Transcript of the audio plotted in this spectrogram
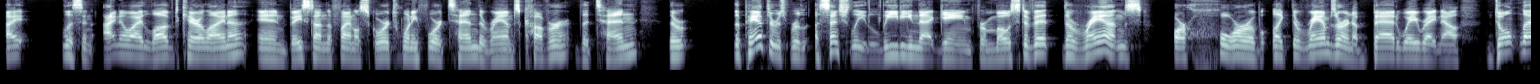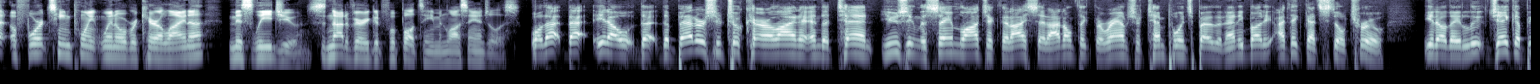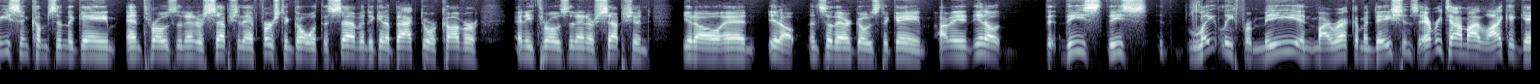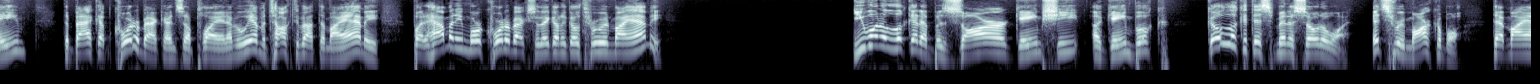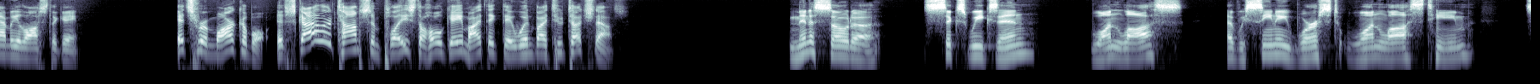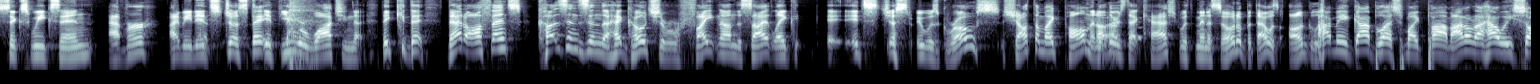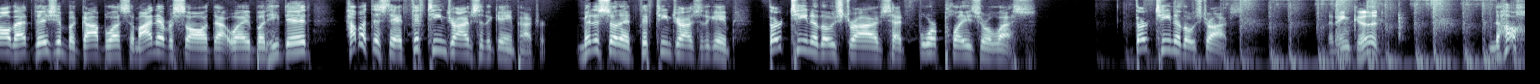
I listen, I know I loved Carolina, and based on the final score 24 10, the Rams cover the 10. The, the Panthers were essentially leading that game for most of it. The Rams are horrible. Like the Rams are in a bad way right now. Don't let a 14 point win over Carolina mislead you. This is not a very good football team in Los Angeles. Well, that that you know the the betters who took Carolina and the ten using the same logic that I said, I don't think the Rams are ten points better than anybody. I think that's still true. You know, they Jacob Eason comes in the game and throws an interception. They have first and goal with the seven to get a backdoor cover, and he throws an interception. You know, and you know, and so there goes the game. I mean, you know, th- these these lately for me and my recommendations, every time I like a game, the backup quarterback ends up playing. I mean, we haven't talked about the Miami, but how many more quarterbacks are they going to go through in Miami? You want to look at a bizarre game sheet, a game book? Go look at this Minnesota one. It's remarkable that Miami lost the game. It's remarkable. If Skylar Thompson plays the whole game, I think they win by two touchdowns. Minnesota, six weeks in, one loss. Have we seen a worst one loss team six weeks in ever? I mean, it's just They- if you were watching that, they could- that that offense, Cousins and the head coach were fighting on the side. Like it's just it was gross. Shout to Mike Palm and others that cashed with Minnesota, but that was ugly. I mean, God bless Mike Palm. I don't know how he saw that vision, but God bless him. I never saw it that way, but he did. How about this? They had 15 drives of the game, Patrick. Minnesota had 15 drives of the game. 13 of those drives had four plays or less. 13 of those drives. that ain't good. No.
